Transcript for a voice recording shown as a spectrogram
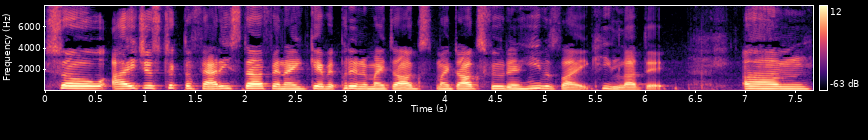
So I just took the fatty stuff and I gave it, put it in my dog's my dog's food, and he was like, he loved it. Um,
